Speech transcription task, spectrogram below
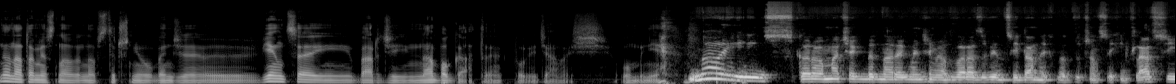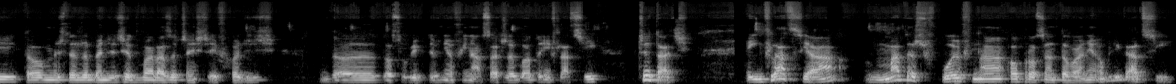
No natomiast no, no w styczniu będzie y, więcej, bardziej na bogato, jak powiedziałeś u mnie. No i skoro Maciek Bednarek będzie miał dwa razy więcej danych dotyczących inflacji, to myślę, że będziecie dwa razy częściej wchodzić do, do subiektywnie o finansach, żeby o tej inflacji czytać. Inflacja ma też wpływ na oprocentowanie obligacji.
